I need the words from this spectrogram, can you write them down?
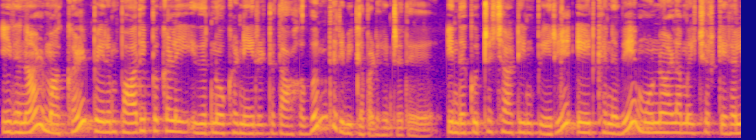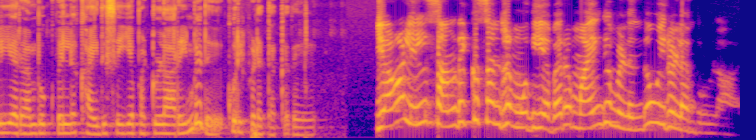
இதனால் மக்கள் பெரும் பாதிப்புகளை எதிர்நோக்க நேரிட்டதாகவும் தெரிவிக்கப்படுகின்றது. இந்த குற்றச்சாட்டின் பேரில் ஏற்கனவே முன்னாள் அமைச்சர் கெஹலிய ரம்பு வெல்ல கைது செய்யப்பட்டுள்ளார் என்பது குறிப்பிடத்தக்கது. யாழில் சந்தைக்கு சென்ற முதியவர் மயங்கு விழுந்து உயிரிழந்துள்ளார்.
